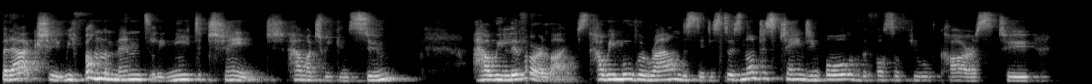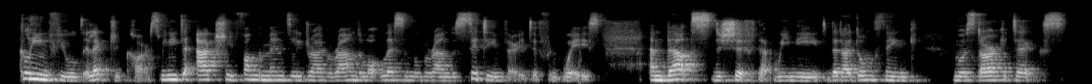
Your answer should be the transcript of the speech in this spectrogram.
But actually, we fundamentally need to change how much we consume, how we live our lives, how we move around the city. So it's not just changing all of the fossil fueled cars to clean fueled electric cars. We need to actually fundamentally drive around a lot less and move around the city in very different ways. And that's the shift that we need, that I don't think most architects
